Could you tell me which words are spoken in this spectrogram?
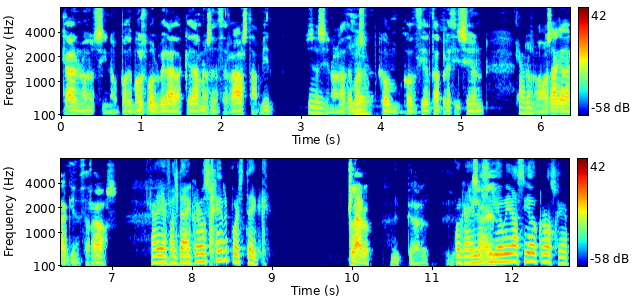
Claro, no, si no podemos volver a quedarnos encerrados también. O sea, Mm. si no lo hacemos Claro. con, con cierta precisión, nos Claro. vamos a quedar aquí encerrados. Había falta de Crosshair, pues Tech. Claro, claro. Porque ahí O sea, lo él- suyo hubiera sido Crosshair.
